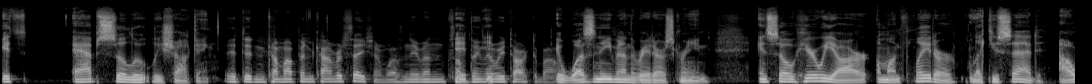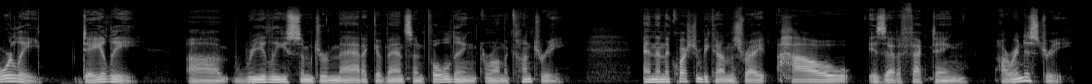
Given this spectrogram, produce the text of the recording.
It's absolutely shocking. It didn't come up in conversation. wasn't even something that it- we talked about. It wasn't even on the radar screen. And so here we are a month later, like you said, hourly, daily, uh, really some dramatic events unfolding around the country. And then the question becomes, right, how is that affecting our industry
